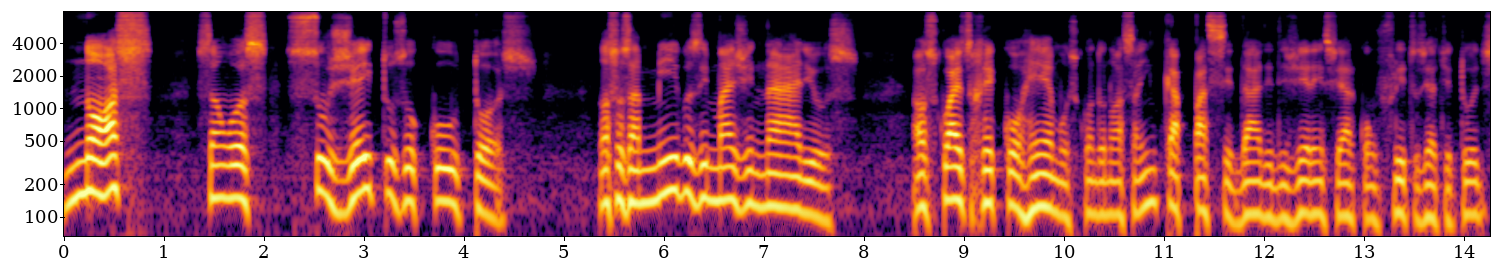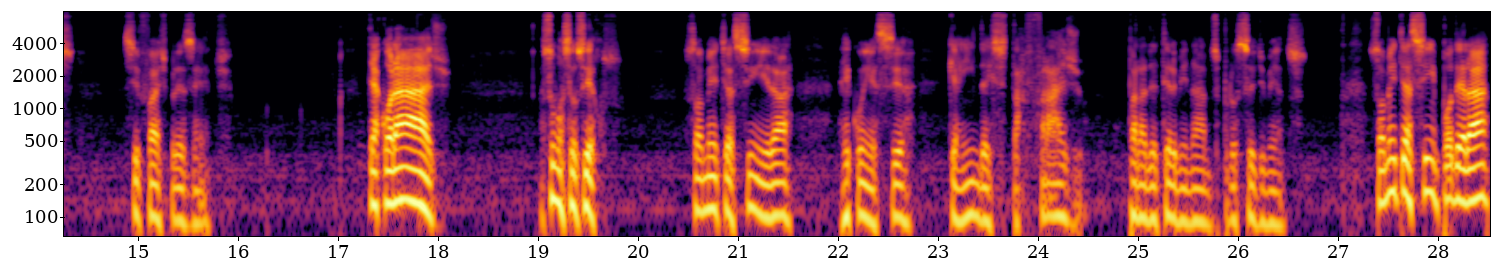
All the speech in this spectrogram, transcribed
nós são os sujeitos ocultos, nossos amigos imaginários, aos quais recorremos quando nossa incapacidade de gerenciar conflitos e atitudes se faz presente. Tenha coragem, assuma seus erros. Somente assim irá reconhecer que ainda está frágil para determinados procedimentos. Somente assim poderá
